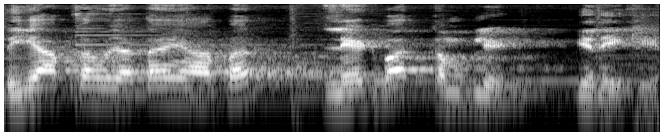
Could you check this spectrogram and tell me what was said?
तो ये आपका हो जाता है यहाँ पर लेट बाथ कंप्लीट ये देखिए।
